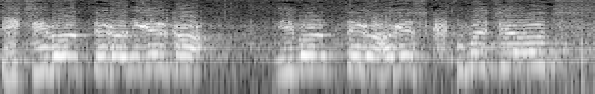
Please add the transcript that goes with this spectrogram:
一番手が逃げるか2番手が激しく踏み打ちを打つ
